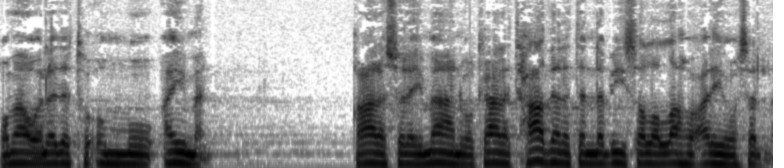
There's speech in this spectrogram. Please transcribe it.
وما ولدته أم أيمن. قال سليمان وكانت حاضنة النبي صلى الله عليه وسلم.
